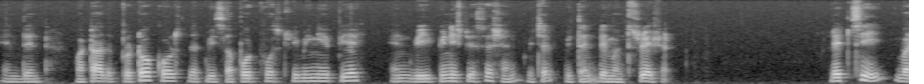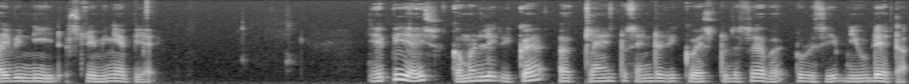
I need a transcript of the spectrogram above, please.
and then what are the protocols that we support for streaming API and we finish the session with a, with a demonstration. Let's see why we need streaming API. APIs commonly require a client to send a request to the server to receive new data.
